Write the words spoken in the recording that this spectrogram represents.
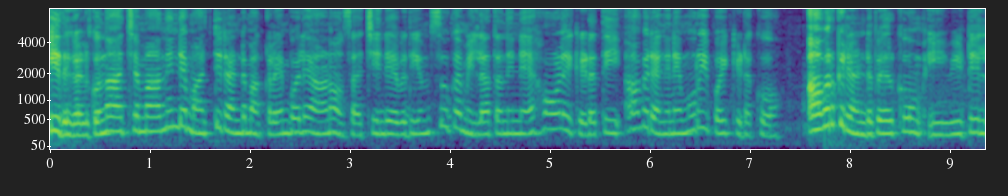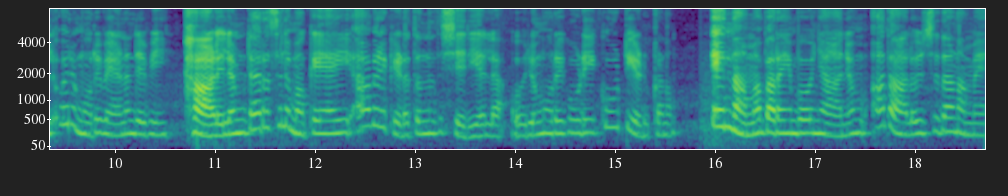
ഇത് കേൾക്കുന്ന അച്ഛമ്മ നിന്റെ മറ്റു രണ്ട് മക്കളെയും പോലെയാണോ സച്ചിൻ രേവതിയും സുഖമില്ലാത്ത നിന്നെ ഹോളിൽ കിടത്തി അവരങ്ങനെ മുറി പോയി കിടക്കുവോ? അവർക്ക് രണ്ടുപേർക്കും ഈ വീട്ടിൽ ഒരു മുറി വേണം രവി. ഹാളിലും ടെറസിലുമൊക്കെയായി അവരെ കിടത്തുന്നത് ശരിയല്ല. ഒരു മുറി കൂടി കൂട്ടിയെടുക്കണം. എന്ന് അമ്മ പറയുമ്പോൾ ഞാനും അത് ആലോചിച്ചതാണ് അമ്മേ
